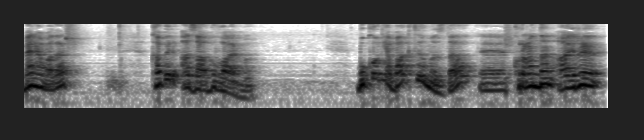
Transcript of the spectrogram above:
Merhabalar. Kabir azabı var mı? Bu konuya baktığımızda e, Kur'an'dan ayrı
